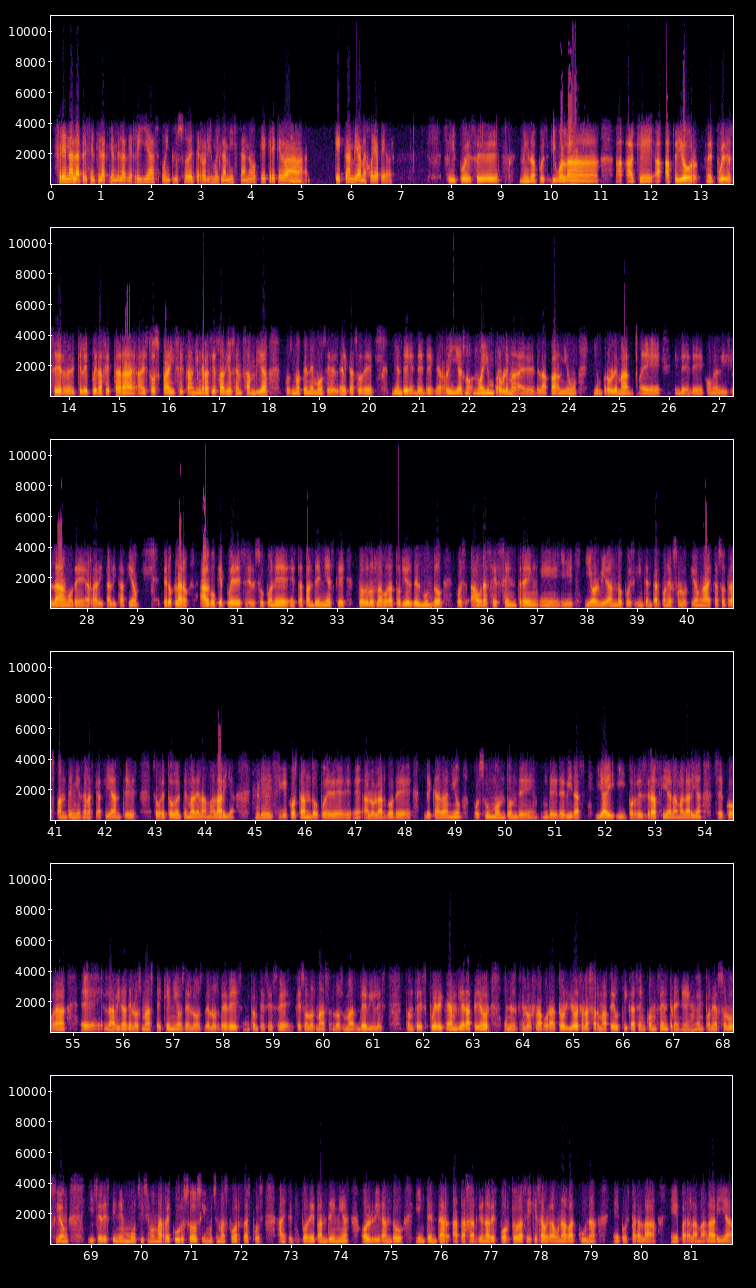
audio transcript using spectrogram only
frena la presencia y la acción de las guerrillas o incluso del terrorismo islamista, ¿no? ¿Qué cree que va, mm. que cambia mejor y a peor? Sí, pues eh, mira, pues igual a, a, que a, peor eh, puede ser que le pueda afectar a, estos países también. Gracias a Dios en Zambia, pues no tenemos el, caso de bien de, de, guerrillas, no no hay un problema de, la paz ni un ni un problema eh, de, con el Islam o de radicalización. Pero claro, algo que puede ser, supone esta pandemia, es que todos los laboratorios del mundo, pues ahora se centren eh, y, olvidando, pues intentar poner solución a estas otras pandemias a las que hacía antes, sobre todo el tema de la malaria, que sigue costando, pues, eh, a lo largo de, de, cada año, pues un montón de, de, de vidas. Y hay, y por desgracia, la malaria se cobra eh, la vida de los más pequeños, de los de los bebés, entonces ese que son los más los más débiles. Entonces puede cambiar a peor en el que los laboratorios o las farmacéuticas se concentren en, poner solución y se destinen muchísimo más recursos y muchas más fuerzas pues a este tipo de pandemias, olvidando intentar atajar de una vez por todas y que salga una vacuna eh, pues para la eh, para la malaria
